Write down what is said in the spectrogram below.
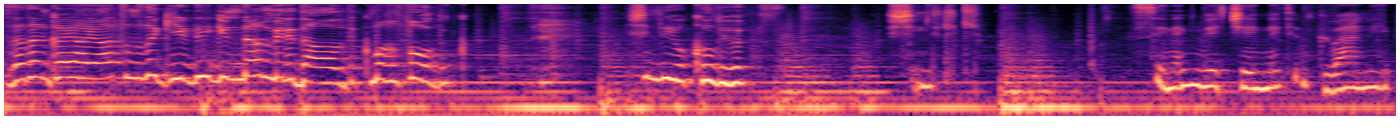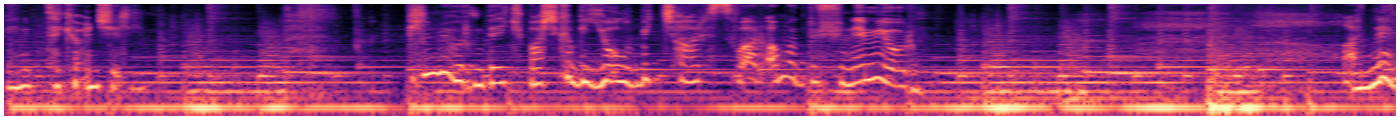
Zaten Kaya hayatımıza girdiği günden beri dağıldık, mahvolduk. Şimdi yok oluyoruz. Şimdilik senin ve cennetin güvenliği benim tek önceliğim. Bilmiyorum belki başka bir yolu, bir çaresi var ama düşünemiyorum. Annem.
